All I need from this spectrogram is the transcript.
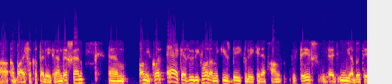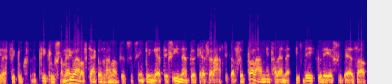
a, a bajszokat elég rendesen. Amikor elkezdődik valami kis békülékenyebb hangütés, ugye egy újabb öt éves ciklus, ciklusra megválasztják az államfőt Xi Jinpinget, és innentől kezdve látszik az, hogy talán mintha lenne egy kis békülés, ugye ez a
